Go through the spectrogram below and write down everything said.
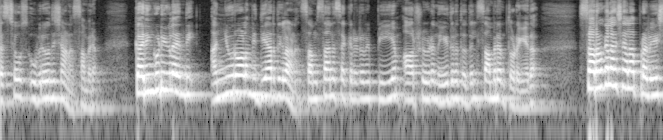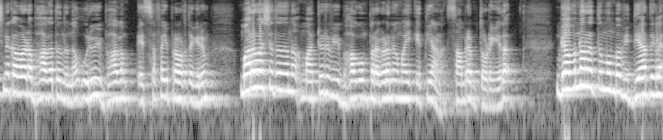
ഗസ്റ്റ് ഹൗസ് ഉപരോധിച്ചാണ് സമരം. കരിങ്കുടികളേന്തി അഞ്ഞൂറോളം വിദ്യാർത്ഥികളാണ് സംസ്ഥാന സെക്രട്ടറി പി എം ആർഷയുടെ നേതൃത്വത്തിൽ സമരം തുടങ്ങിയത്. സർവകലാശാല പ്രവേശന കവാട ഭാഗത്ത് നിന്ന് ഒരു വിഭാഗം എസ് എഫ് ഐ പ്രവർത്തകരും മറുവശത്ത് നിന്ന് മറ്റൊരു വിഭാഗവും പ്രകടനവുമായി എത്തിയാണ് സമരം തുടങ്ങിയത്. ഗവർണർ എത്തും മുമ്പ് വിദ്യാർത്ഥികളെ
